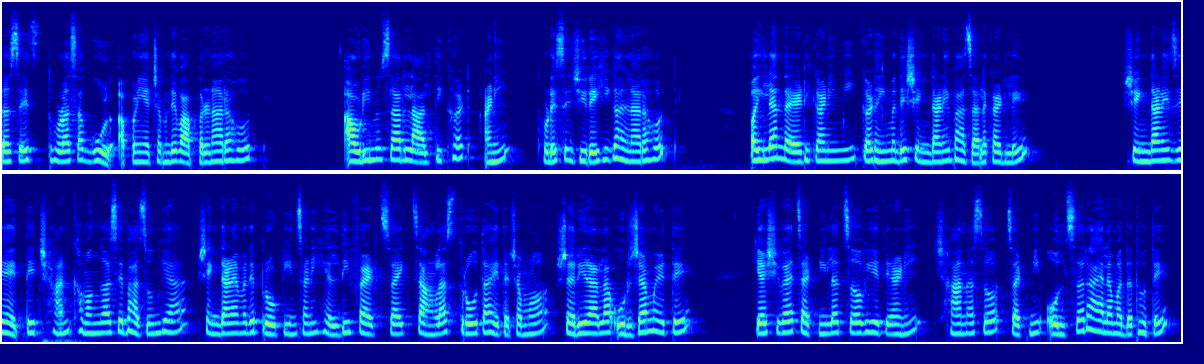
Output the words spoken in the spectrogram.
तसेच थोडासा गूळ आपण याच्यामध्ये वापरणार आहोत. आवडीनुसार लाल तिखट आणि थोडेसे जिरेही घालणार आहोत. पहिल्यांदा या ठिकाणी मी कढईमध्ये शेंगदाणे भाजायला काढले. शेंगदाणे जे आहेत ते छान खमंग असे भाजून घ्या. शेंगदाण्यामध्ये प्रोटीन्स आणि हेल्दी फॅट्सचा एक चांगला स्रोत आहे त्याच्यामुळं शरीराला ऊर्जा मिळते. याशिवाय चटणीला चव येते आणि छान असं चटणी ओलसर राहायला मदत होते.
